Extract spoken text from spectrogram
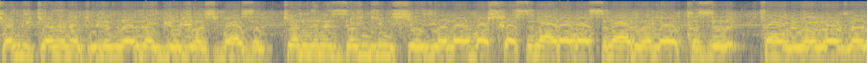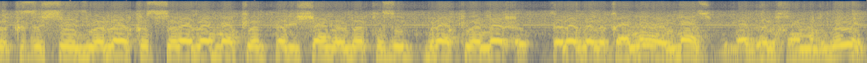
kendi kendine filmlerde görüyoruz bazı. Kendini zengin şey diyorlar, başkasının arabasını alıyorlar, kızı tavlıyorlar, kızı şey diyorlar, kız sıradan bakıyor, perişan oluyor, kızı bırakıyorlar. Öyle delikanlı olmaz. Bunlar delikanlı değil.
